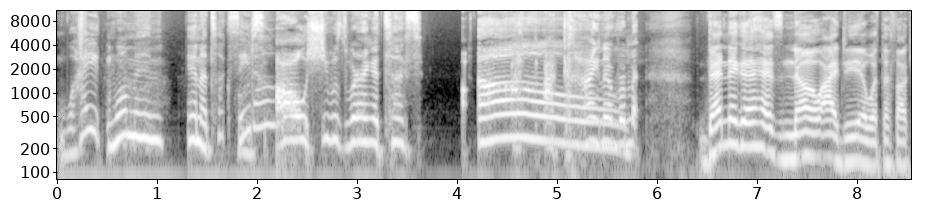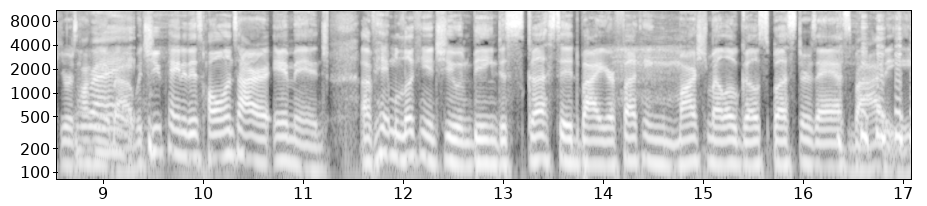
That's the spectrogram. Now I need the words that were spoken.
white woman in a tuxedo. Oh, she was wearing a tux. Oh, I kind of remember. That nigga has no idea what the fuck you were talking Right. about, but you painted this whole entire image of him looking at you and being disgusted by your fucking marshmallow Ghostbusters ass body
